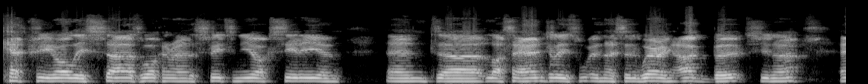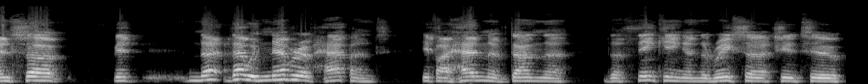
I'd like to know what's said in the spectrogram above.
capturing all these stars walking around the streets in New York City and and uh, Los Angeles, and they said wearing UGG boots, you know, and so it that that would never have happened if I hadn't have done the the thinking and the research into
